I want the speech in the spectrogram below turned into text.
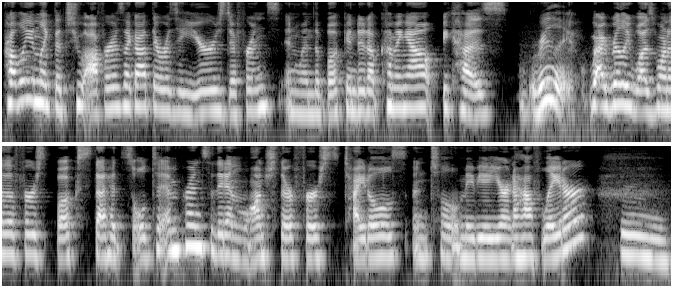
probably in like the two offers I got, there was a year's difference in when the book ended up coming out because really, I really was one of the first books that had sold to imprint. So they didn't launch their first titles until maybe a year and a half later. Mm.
